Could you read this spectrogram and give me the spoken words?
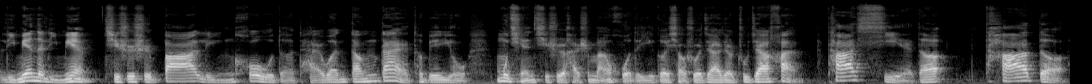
里面的里面其实是八零后的台湾当代特别有，目前其实还是蛮火的一个小说家叫朱家汉，他写的他的。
